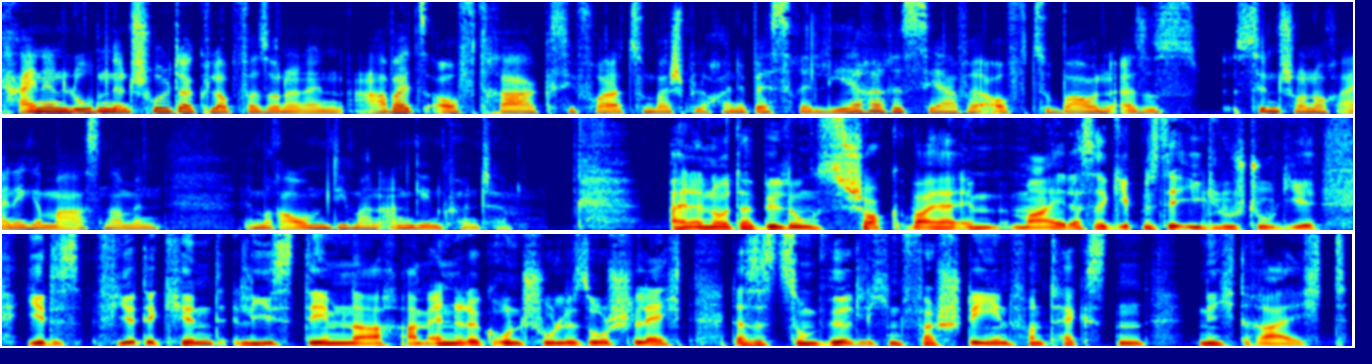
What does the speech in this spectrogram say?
keinen lobenden Schulterklopfer, sondern einen Arbeitsauftrag. Sie fordert zum Beispiel auch eine bessere Lehrerreserve aufzubauen. Also es sind schon noch einige Maßnahmen im Raum, die man angehen könnte. Ein erneuter Bildungsschock war ja im Mai das Ergebnis der Iglu-Studie. Jedes vierte Kind liest demnach am Ende der Grundschule so schlecht, dass es zum wirklichen Verstehen von Texten nicht reicht.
